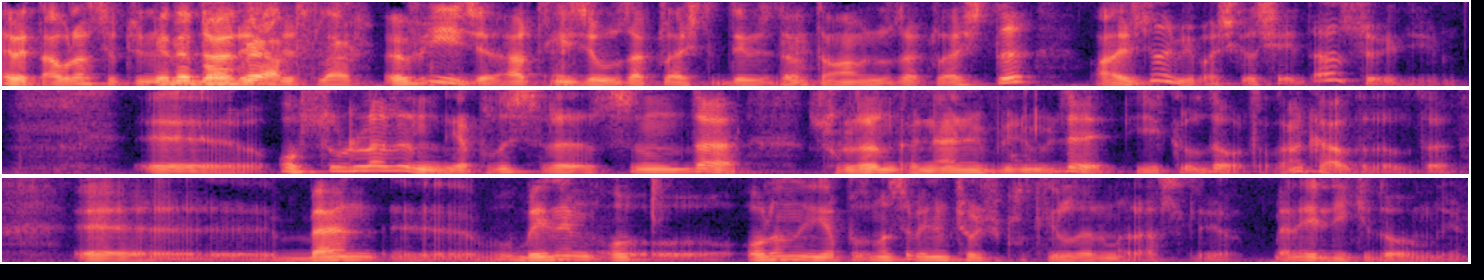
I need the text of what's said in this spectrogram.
Evet Avrasya Tüneli Ve de dolgu müdahalesi- yaptılar. Öf iyice artık iyice uzaklaştı. Denizden tamamen uzaklaştı. Ayrıca da bir başka şey daha söyleyeyim. Ee, o surların yapılış sırasında surların önemli bir bölümü de yıkıldı, ortadan kaldırıldı. Ee, ben e, bu benim oranın yapılması benim çocukluk yıllarıma rastlıyor. Ben 52 doğumluyum.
